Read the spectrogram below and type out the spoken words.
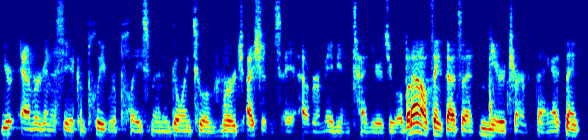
you're ever going to see a complete replacement and going to a virtual. I shouldn't say ever, maybe in 10 years you will, but I don't think that's a near term thing. I think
